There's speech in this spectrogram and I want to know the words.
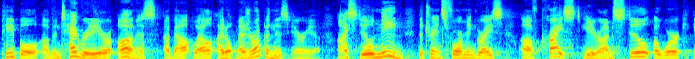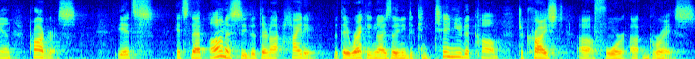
people of integrity are honest about, well, I don't measure up in this area. I still need the transforming grace of Christ here. I'm still a work in progress. It's, it's that honesty that they're not hiding, that they recognize they need to continue to come to Christ uh, for uh, grace.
